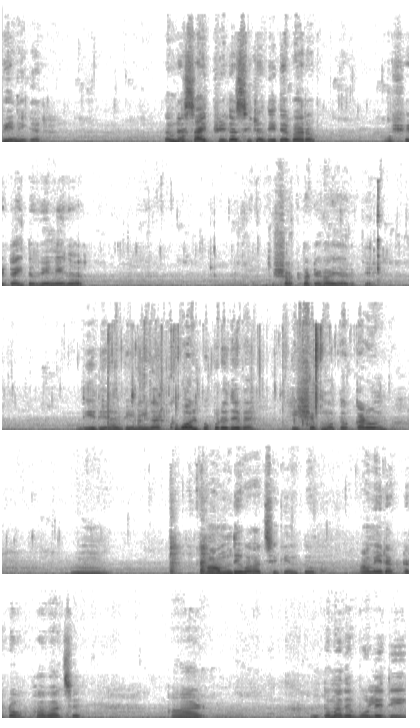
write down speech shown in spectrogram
ভিনেগার। তোমরা সাইট্রিক অ্যাসিডও দিতে পারো, সেটাই তো ভিনেগার। শর্টকাটে হয় আর কি। দিয়ে দিলাম ভিনেগার। খুব অল্প করে দেবে, হিসেব মতো, কারণ আম দেওয়া আছে কিন্তু। আমের একটা টক ভাব আছে। আর তোমাদের বলে দিই,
